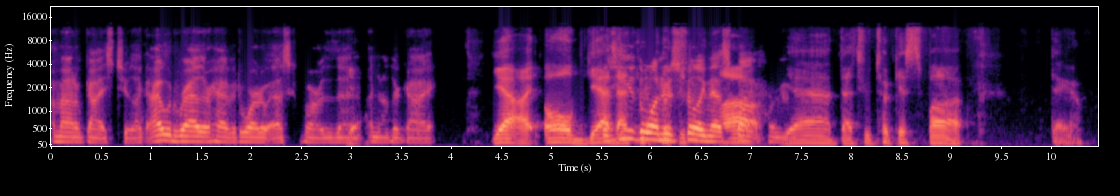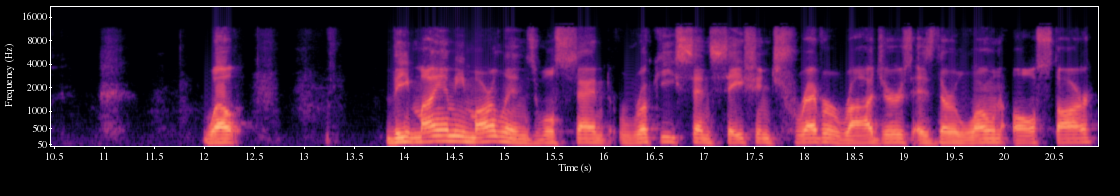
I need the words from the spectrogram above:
amount of guys too. Like, I would rather have Eduardo Escobar than Yeah. another guy. Yeah, I, oh yeah. that's he's the one who's filling that spot for him. Yeah, that's who took his spot. Damn. Well, the Miami Marlins will send rookie sensation Trevor Rogers as their lone All Star.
